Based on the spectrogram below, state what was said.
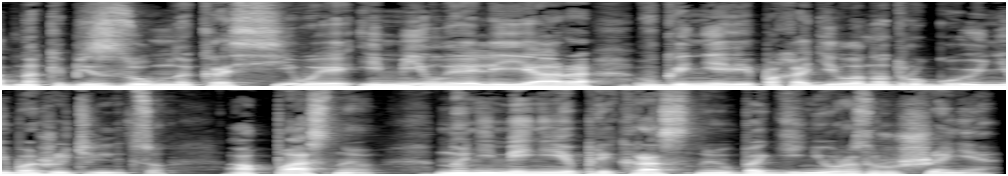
Однако безумно красивая и милая Лияра в гневе походила на другую небожительницу, опасную, но не менее прекрасную богиню разрушения.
